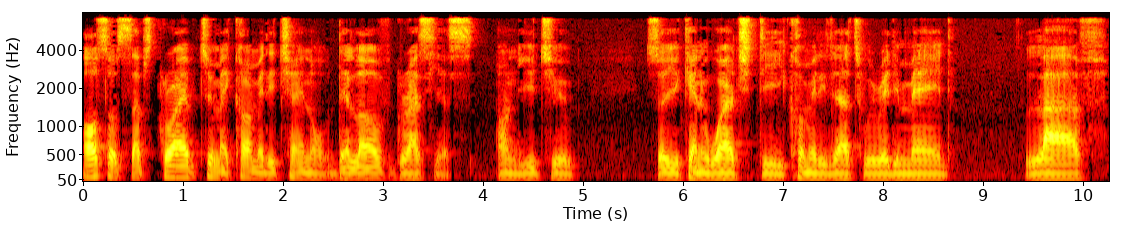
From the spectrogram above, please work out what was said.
Also subscribe to my comedy channel Delove Gratias on youtube so you can watch the comedy that we already made laugh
